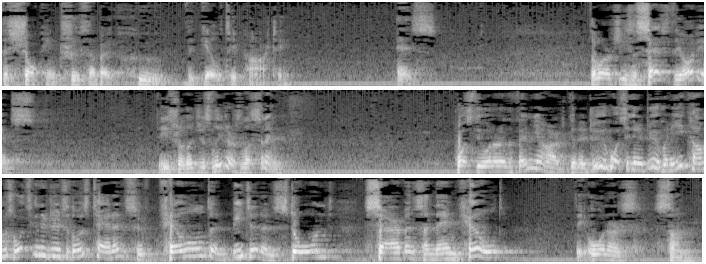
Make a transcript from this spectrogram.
the shocking truth about who the guilty party is. The Lord Jesus says to the audience, these religious leaders listening, What's the owner of the vineyard going to do? What's he going to do when he comes? What's he going to do to those tenants who've killed and beaten and stoned servants and then killed the owner's son?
